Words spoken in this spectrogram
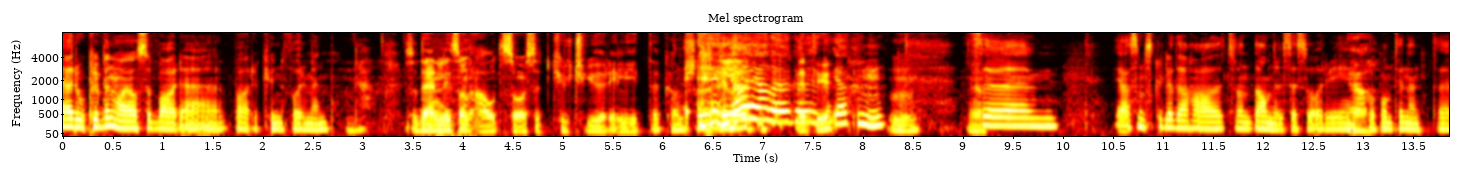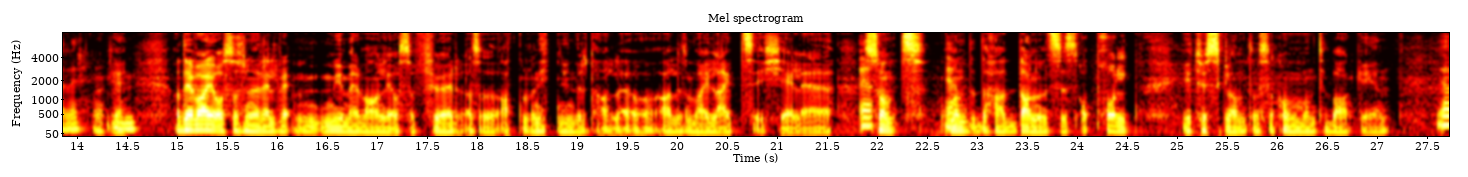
ja, roklubben var jo også bare, bare kun for menn. Ja. Så det er en litt sånn outsourcet kulturelite, kanskje? Eller? ja, ja, det, ja, mm. mm. ja. Så um, ja, som skulle da ha et sånt dannelsesår i, ja. på kontinentet, eller okay. mm. Og det var jo også generelt mye mer vanlig også før altså 1800- og 1900-tallet, og alle som var i Leipzig eller ja. sånt. Man har dannelsesopphold i Tyskland, og så kommer man tilbake igjen. Ja,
